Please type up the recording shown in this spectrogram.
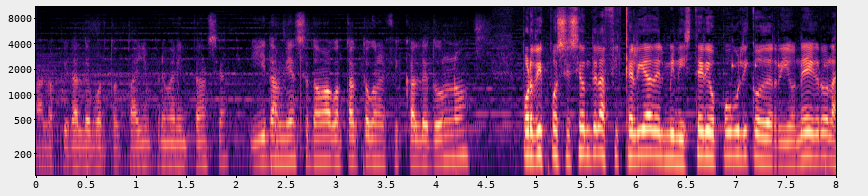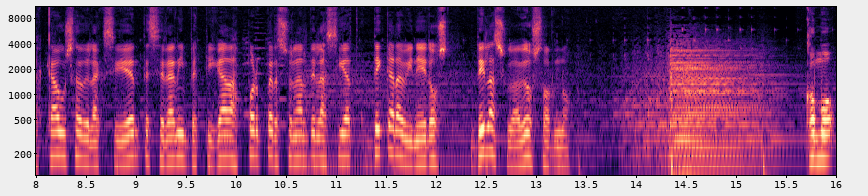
al hospital de Puerto Octay en primera instancia y también se toma contacto con el fiscal de turno por disposición de la Fiscalía del Ministerio Público de Río Negro, las causas del accidente serán investigadas por personal de la CIAT de Carabineros de la ciudad de Osorno. Como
